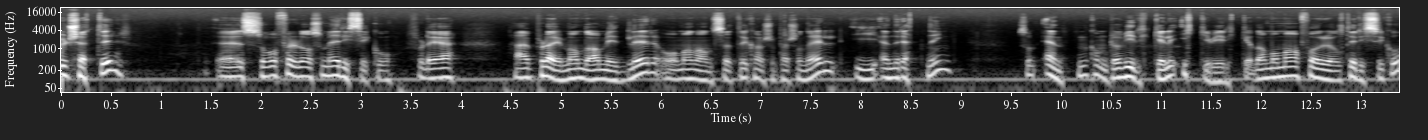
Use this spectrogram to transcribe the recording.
budsjetter eh, så følger det også med risiko. For det, her pløyer man da midler, og man ansetter kanskje personell i en retning som enten kommer til å virke eller ikke virke. Da må man ha forhold til risiko.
